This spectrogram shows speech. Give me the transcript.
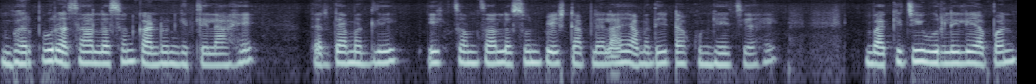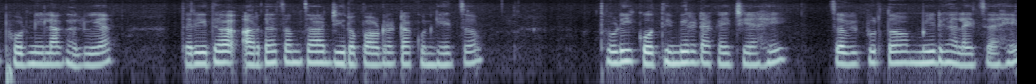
भरपूर असा लसूण काढून घेतलेला आहे. तर त्यामधली एक चमचा लसूण पेस्ट आपल्याला यामध्ये टाकून घ्यायची आहे. बाकीची उरलेली आपण फोडणीला घालूयात तर इथं अर्धा चमचा जिरं पावडर टाकून घ्यायचं. थोडी कोथिंबीर टाकायची आहे. चवीपुरतं मीठ घालायचं आहे.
